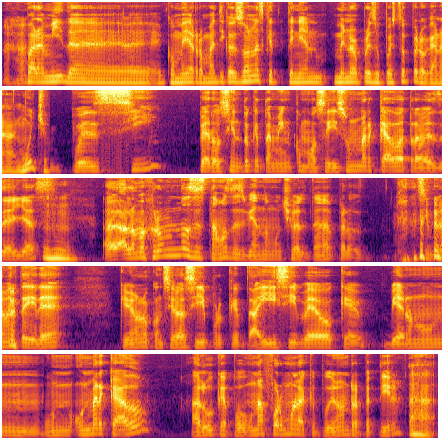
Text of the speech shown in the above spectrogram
Ajá. para mí de comedia romántica son las que tenían menor presupuesto, pero ganaban mucho. Pues sí, pero siento que también como se hizo un mercado a través de ellas, a, a lo mejor nos estamos desviando mucho del tema, pero simplemente diré que yo no lo considero así porque ahí sí veo que vieron un, un, un mercado, algo que, una fórmula que pudieron repetir Ajá.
